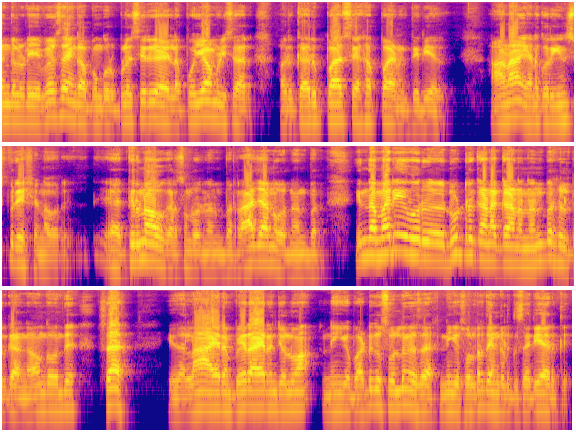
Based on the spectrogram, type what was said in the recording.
எங்களுடைய விவசாயம் காப்போம் குரூப்பில் சிறுகாயில் பொய்யாமொழி சார். அவர் கருப்பா சிகப்பாக எனக்கு தெரியாது. ஆனால் எனக்கு ஒரு இன்ஸ்பிரேஷன் அவர். திருநாவுக்கரசன் ஒரு நண்பர் ராஜான்னு ஒரு நண்பர். இந்த மாதிரி ஒரு நூற்றுக்கணக்கான நண்பர்கள் இருக்காங்க. அவங்க வந்து சார் இதெல்லாம் ஆயிரம் பேர் ஆயிரம் சொல்லுவான். நீங்கள் பாட்டுக்கு சொல்லுங்கள் சார். நீங்கள் சொல்கிறது எங்களுக்கு சரியாக இருக்குது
